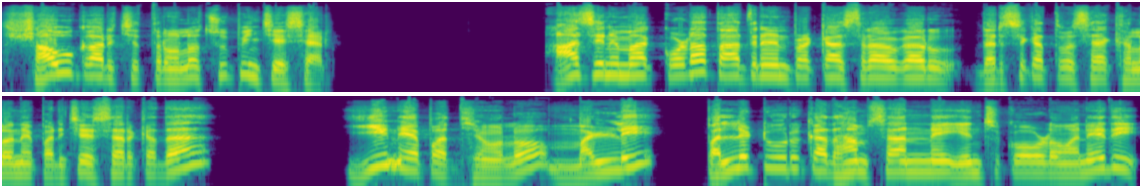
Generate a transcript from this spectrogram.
షావుకారు చిత్రంలో చూపించేశారు. ఆ సినిమాకు కూడా తాతినేని ప్రకాశ్రావు గారు దర్శకత్వ శాఖలోనే పనిచేశారు కదా? ఈ నేపథ్యంలో మళ్ళీ పల్లెటూరు కథాంశాన్నే ఎంచుకోవడం అనేది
